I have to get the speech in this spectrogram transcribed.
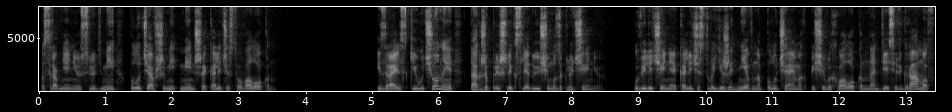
по сравнению с людьми, получавшими меньшее количество волокон. Израильские ученые также пришли к следующему заключению. Увеличение количества ежедневно получаемых пищевых волокон на 10 граммов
